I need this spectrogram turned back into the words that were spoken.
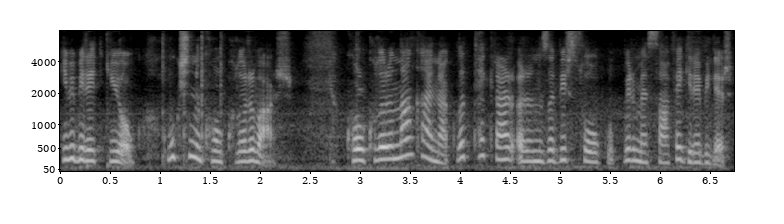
gibi bir etki yok. Bu kişinin korkuları var. Korkularından kaynaklı tekrar aranıza bir soğukluk, bir mesafe girebilir.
